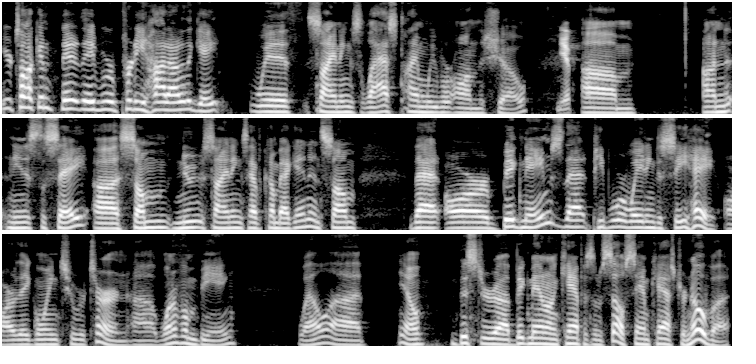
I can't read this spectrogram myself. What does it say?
you're talking, they, they were pretty hot out of the gate with signings last time we were on the show. Yep. Um, on, needless to say, uh, some new signings have come back in and some that are big names that people were waiting to see. Hey, are they going to return? Uh, one of them being, well, uh, you know, Mr. Uh, big man on campus himself, Sam Castronova,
